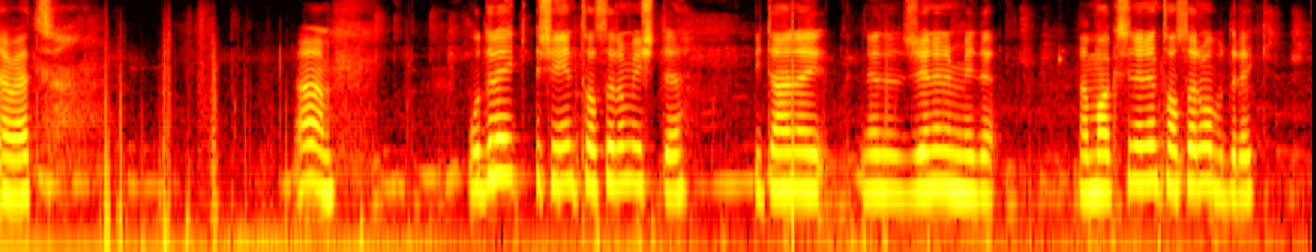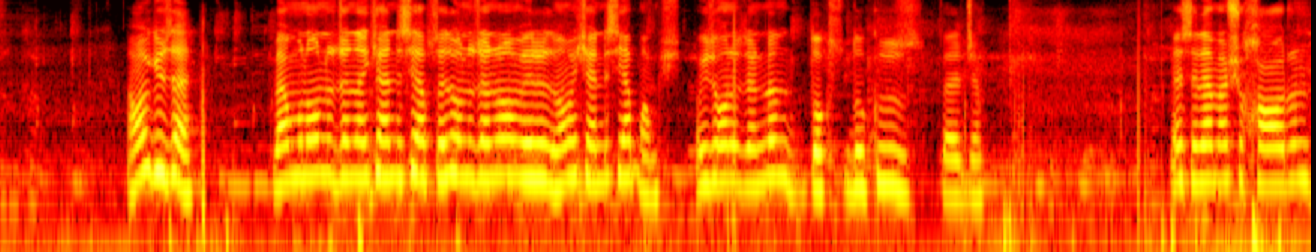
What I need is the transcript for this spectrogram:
Evet. Ha. Bu direkt şeyin tasarımı işte. Bir tane ne Jen'in miydi? Ha Maxine'nin tasarımı bu direkt. Ama güzel. Ben bunu 10 üzerinden kendisi yapsaydı 10 üzerinden 10 verirdim ama kendisi yapmamış. O yüzden 10 üzerinden 9 vereceğim. Mesela hemen şu Harun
